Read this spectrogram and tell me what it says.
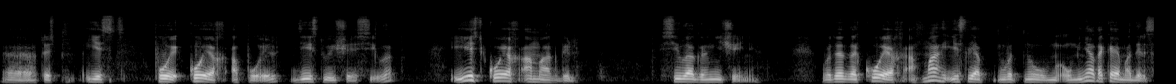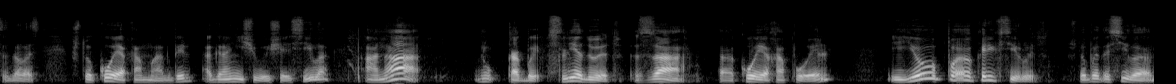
То есть, есть коях апоэль, действующая сила, и есть коях амагбель, сила ограничения. Вот это коях амаг, если я, вот, ну, у меня такая модель создалась, что коях амагбель, ограничивающая сила, она ну, как бы следует за коях апоэль, ее корректирует чтобы эта сила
